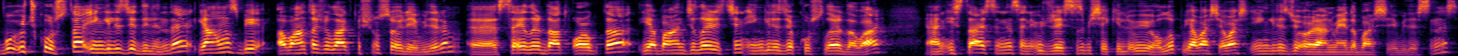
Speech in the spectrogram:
Bu üç kursta İngilizce dilinde yalnız bir avantaj olarak da şunu söyleyebilirim. E, Sailor.org'da yabancılar için İngilizce kursları da var. Yani isterseniz hani ücretsiz bir şekilde üye olup yavaş yavaş İngilizce öğrenmeye de başlayabilirsiniz.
